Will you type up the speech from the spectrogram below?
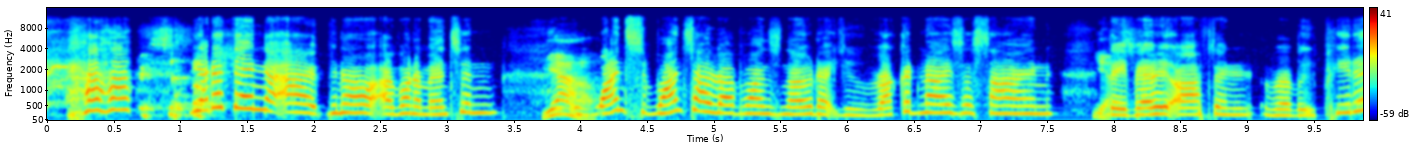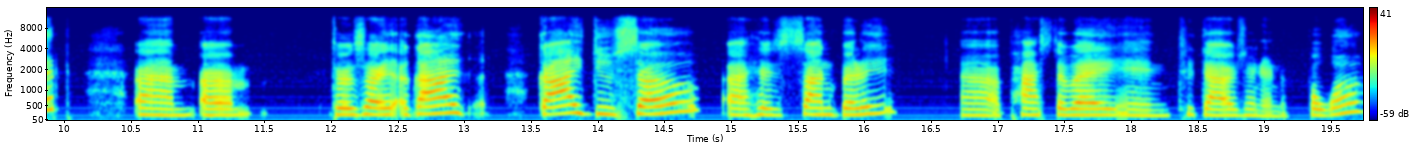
the other thing I, you know, I want to mention. Yeah. Once, once our loved ones know that you recognize a sign, they very often will repeat it. Um, um, there's a, a guy, Guy Dussault, uh, his son Billy, uh, passed away in 2004.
